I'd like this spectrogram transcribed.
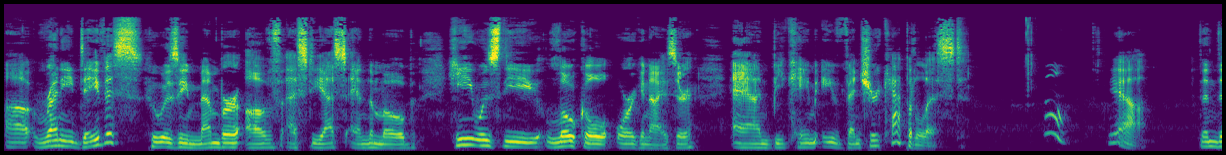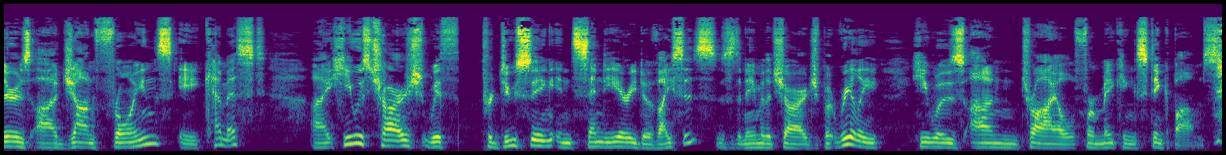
Uh, Rennie Davis, who is a member of SDS and the Mobe, he was the local organizer and became a venture capitalist. Oh, Yeah. Then there's uh, John Froines, a chemist. Uh, he was charged with producing incendiary devices, is the name of the charge, but really he was on trial for making stink bombs.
